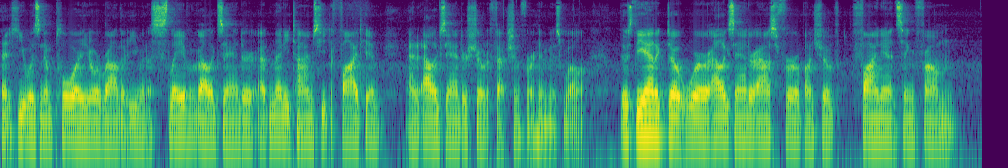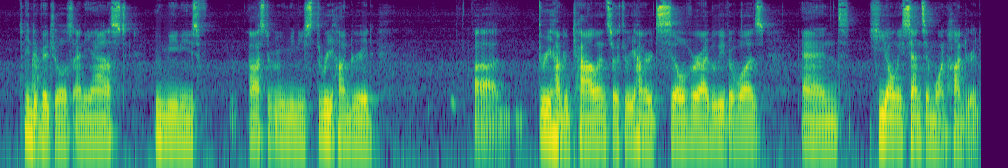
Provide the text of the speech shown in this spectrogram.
that he was an employee or rather even a slave of Alexander. At many times he defied him, and Alexander showed affection for him as well. There's the anecdote where Alexander asked for a bunch of financing from individuals, and he asked Eumenes asked of Eumenes 300, uh, 300 talents or 300 silver, I believe it was, and he only sends him 100.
